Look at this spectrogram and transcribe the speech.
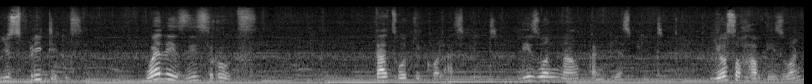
you split it. Where is these roots, that's what we call a split. This one now can be a split. You also have this one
